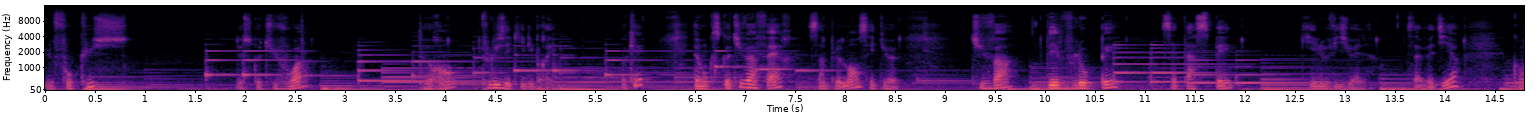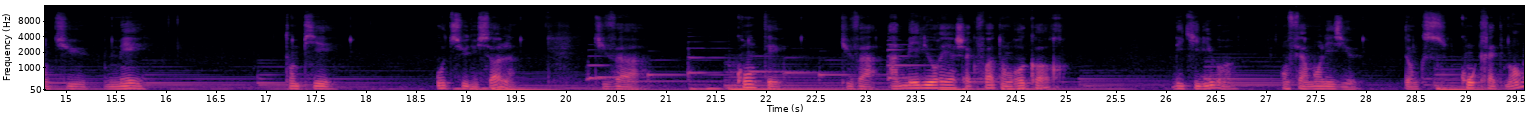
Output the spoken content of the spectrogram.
le focus, de ce que tu vois te rend plus équilibré. Ok? Donc ce que tu vas faire simplement, c'est que tu vas développer cet aspect qui est le visuel. Ça veut dire quand tu mets ton pied au-dessus du sol, tu vas compter, tu vas améliorer à chaque fois ton record d'équilibre en fermant les yeux. Donc concrètement,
